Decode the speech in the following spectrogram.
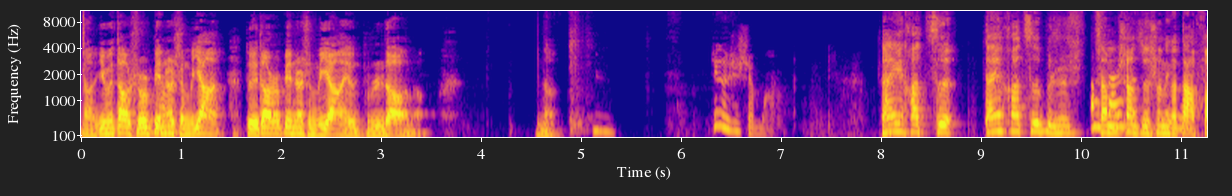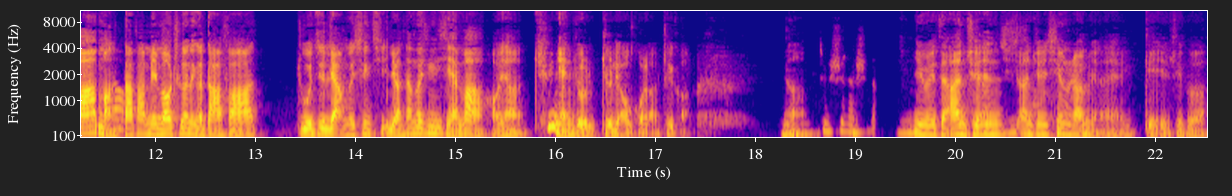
啊，因为到时候变成什么样，对，到时候变成什么样也不知道呢。那，嗯，这个是什么？大哈兹，大哈兹不是咱们上次说那个大发嘛？大发面包车那个大发，我记两个星期、两三个星期前吧，好像去年就就聊过了这个。那，就是的，是的。因为在安全安全性上面，哎，给这个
